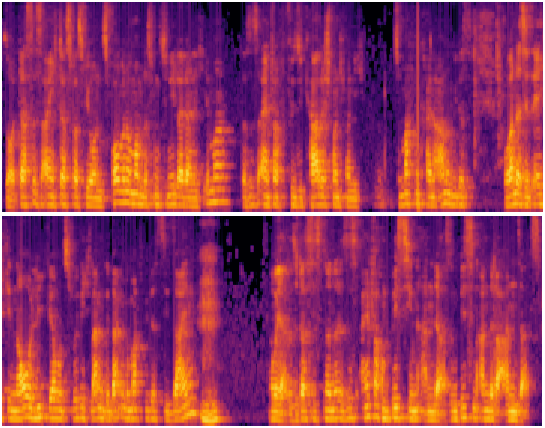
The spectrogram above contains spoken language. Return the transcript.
So, das ist eigentlich das, was wir uns vorgenommen haben. Das funktioniert leider nicht immer. Das ist einfach physikalisch manchmal nicht zu machen. Keine Ahnung, wie das, woran das jetzt echt genau liegt. Wir haben uns wirklich lange Gedanken gemacht, wie das Design. Mhm. Aber ja, also das ist, es ist einfach ein bisschen anders, ein bisschen anderer Ansatz.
